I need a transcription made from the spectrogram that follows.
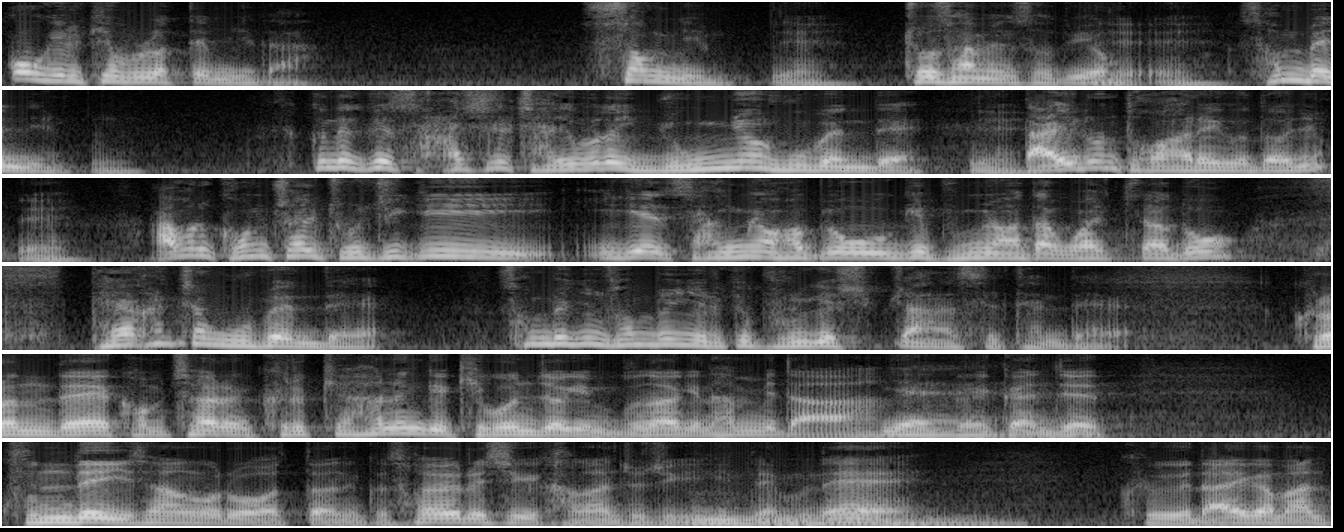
꼭 이렇게 불렀답니다. 수석님. 예. 조사하면서도요. 예, 예. 선배님. 음. 근데 그게 사실 자기보다 6년 후배인데 네. 나이로는 더 아래거든요. 네. 아무리 검찰 조직이 이게 상명하복이 분명하다고 할지라도 대학 한창 후배인데 선배님 선배님 이렇게 부르기가 쉽지 않았을 텐데. 그런데 검찰은 그렇게 하는 게 기본적인 문화긴 합니다. 예. 그러니까 이제 군대 이상으로 어떤 그 서열 의식이 강한 조직이기 음. 때문에 그 나이가 많,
